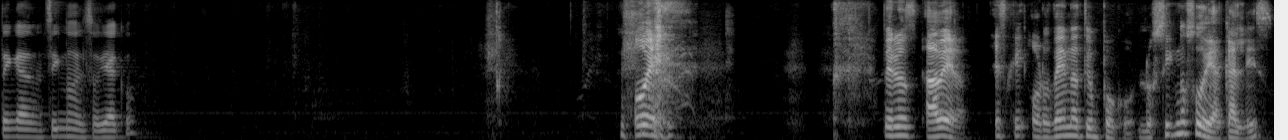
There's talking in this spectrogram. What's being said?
tengan signos del zodiaco? Oye. Pero, a ver, es que ordénate un poco. Los signos zodiacales,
